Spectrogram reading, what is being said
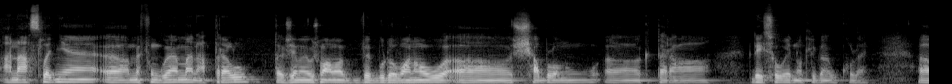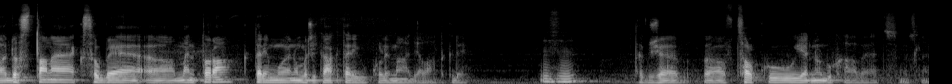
A následně my fungujeme na Trelu, takže my už máme vybudovanou šablonu, která, kde jsou jednotlivé úkoly. Dostane k sobě mentora, který mu jenom říká, který úkoly má dělat, kdy. Mm-hmm. Takže v celku jednoduchá věc, myslím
